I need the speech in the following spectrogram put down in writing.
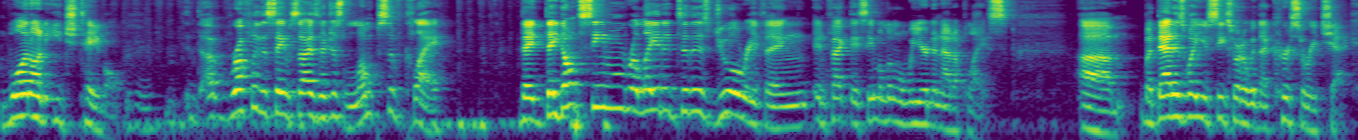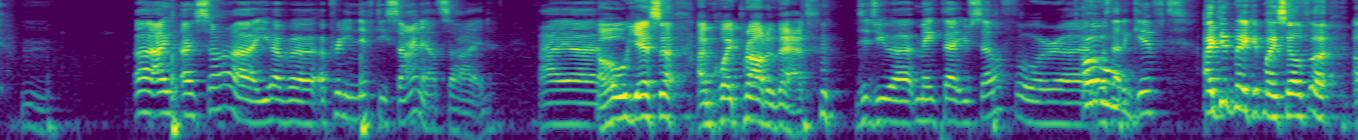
one on each table, Mm-hmm. uh, roughly the same size. They're just lumps of clay. They they don't seem related to this jewelry thing. In fact, they seem a little weird and out of place. Um, but that is what you see sort of with that cursory check. Uh, I I saw uh, you have a, a pretty nifty sign outside. I uh, Oh yes, uh, I'm quite proud of that. did you uh, make that yourself or uh, Oh. was that a gift? I did make it myself. Uh, uh,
